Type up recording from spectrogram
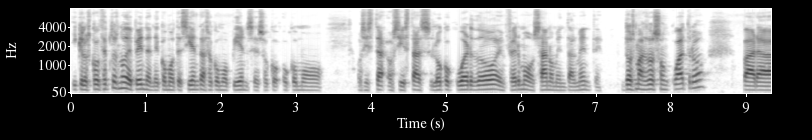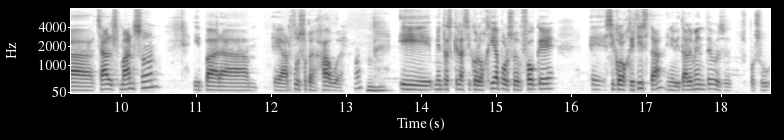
y que los conceptos no dependen de cómo te sientas o cómo pienses o, cómo, o, si, o si estás loco, cuerdo, enfermo o sano mentalmente. Dos más dos son cuatro para Charles Manson y para eh, Arthur Schopenhauer. Y mientras que la psicología, por su enfoque eh, psicologicista, inevitablemente, pues, pues por su,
